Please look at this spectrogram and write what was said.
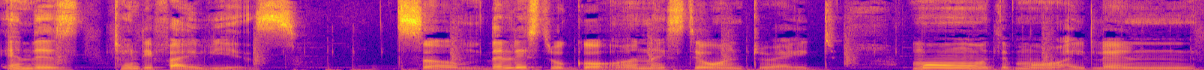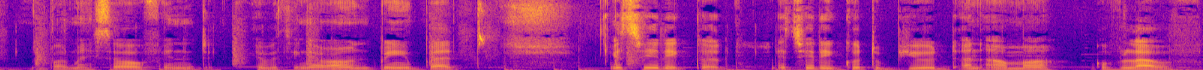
in these 25 years. So, um, the list will go on. I still want to write more the more I learn about myself and everything around me, but it's really good. It's really good to build an armor of love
